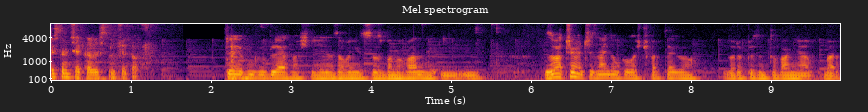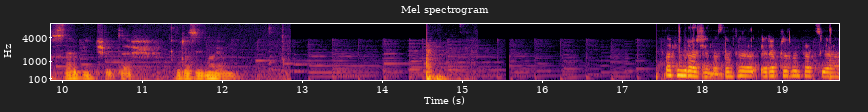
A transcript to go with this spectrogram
Jestem ciekaw, jestem ciekaw. Tutaj jak mówił Blair, właśnie jeden zawodnik został zbanowany i i zobaczymy, czy znajdą kogoś czwartego do reprezentowania barw Serbii, czy też zrezygnują. W takim razie następna reprezentacja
